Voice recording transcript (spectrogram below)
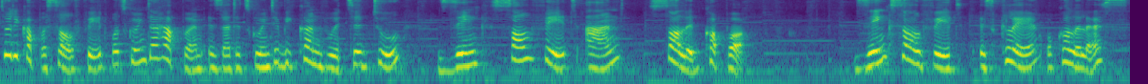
to the copper sulfate, what's going to happen is that it's going to be converted to zinc sulfate and solid copper. Zinc sulfate is clear or colorless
